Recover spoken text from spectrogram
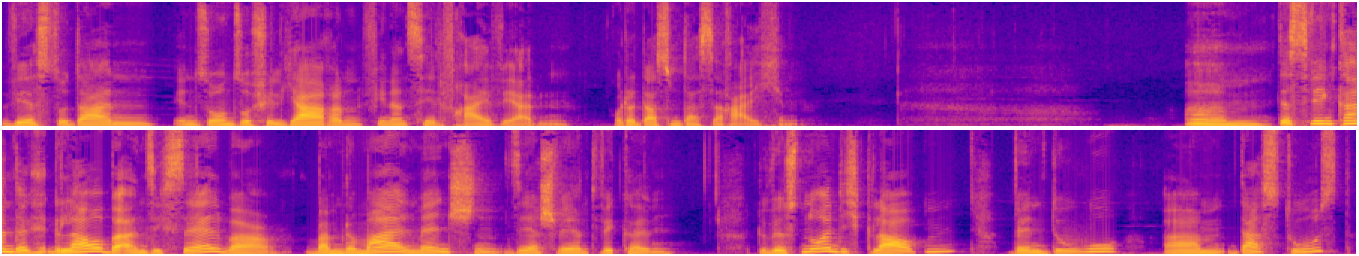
wirst du dann in so und so vielen Jahren finanziell frei werden oder das und das erreichen. Ähm, deswegen kann der Glaube an sich selber beim normalen Menschen sehr schwer entwickeln. Du wirst nur an dich glauben, wenn du ähm, das tust,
